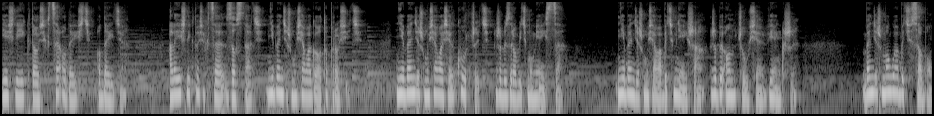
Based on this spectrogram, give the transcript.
jeśli ktoś chce odejść, odejdzie, ale jeśli ktoś chce zostać, nie będziesz musiała go o to prosić. Nie będziesz musiała się kurczyć, żeby zrobić mu miejsce. Nie będziesz musiała być mniejsza, żeby on czuł się większy. Będziesz mogła być sobą,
